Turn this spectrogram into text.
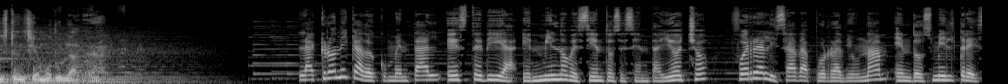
Resistencia modulada. La crónica documental Este día en 1968 fue realizada por Radio UNAM en 2003.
